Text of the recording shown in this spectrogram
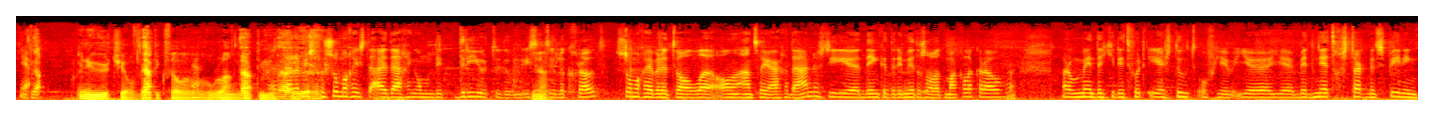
Ja. Ja. Een uurtje of weet ik veel hoe lang dat duurt. Daarom is voor sommigen is de uitdaging om dit drie uur te doen. Die is Ja. natuurlijk groot. Sommigen hebben het al, eh, al een aantal jaar gedaan. Dus die eh, denken er inmiddels al wat makkelijker over. Maar op het moment dat je dit voor het eerst doet. Of je, je, je bent net gestart met spinning.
